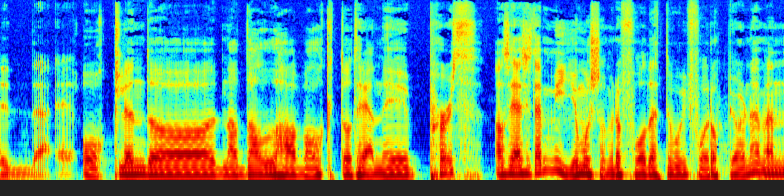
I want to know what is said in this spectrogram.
eh, Auckland og Nadal har valgt å trene i Perth. Altså Jeg syns det er mye morsommere å få dette hvor vi får oppgjørene, men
